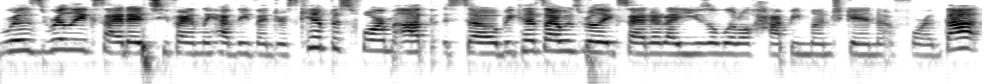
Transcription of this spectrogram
was really excited to finally have the Avengers Campus form up. So because I was really excited, I use a little Happy Munchkin for that.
